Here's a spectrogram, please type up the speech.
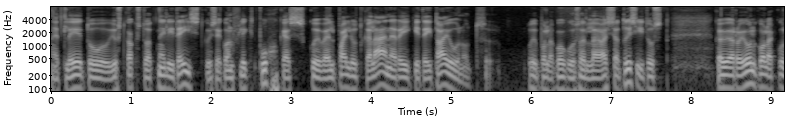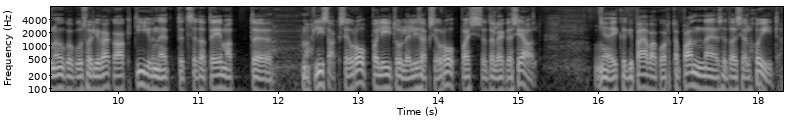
et Leedu just kaks tuhat neliteist, kui see konflikt puhkes, kui veel paljud ka lääneriigid ei tajunud võib-olla kogu selle asja tõsidust ka ÜRO Julgeolekunõukogus oli väga aktiivne, et, et seda teemat noh, lisaks Euroopa Liidule, lisaks Euroopa asjadele ka seal ja ikkagi päevakorda panna ja seda seal hoida.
